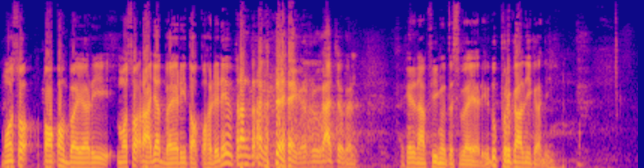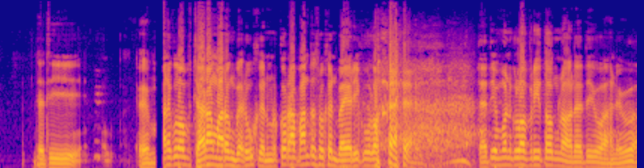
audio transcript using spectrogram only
Mosok tokoh bayari, mosok rakyat bayari tokoh. Dene terang-terang kacau kan. Akhirnya Nabi ngutus bayari. Itu berkali-kali. Jadi eh mana kula jarang marung mbek Rugen, mergo ora pantes Rugen bayari kula. Dadi mun kula pritungno dadi wah niku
